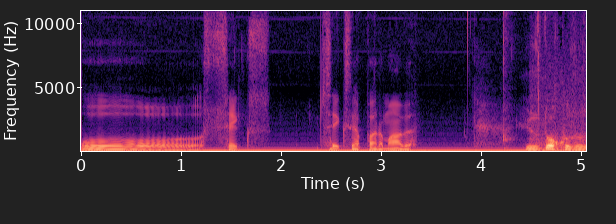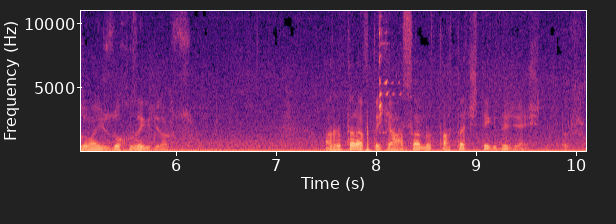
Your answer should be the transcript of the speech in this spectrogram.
O seks seks yaparım abi. 109 o zaman 109'a gidiyoruz. Arka taraftaki hasarlı tahta çite gideceksin şimdi dur.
